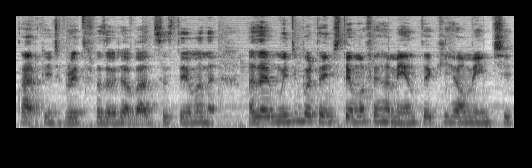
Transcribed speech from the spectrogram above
claro que a gente aproveita para fazer o jabá do sistema, né? Mas é muito importante ter uma ferramenta que realmente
